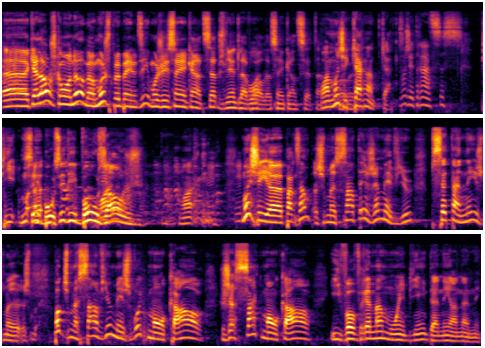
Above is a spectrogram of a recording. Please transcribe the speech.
Euh, quel âge qu'on a? Ben, moi, je peux bien le dire. Moi, j'ai 57. Je viens de l'avoir, là, 57 ans. Ouais, moi, j'ai Ouais. 44. Moi, j'ai 36. Puis, moi, C'est euh, beau. C'est des beaux âges. ouais. Moi, j'ai, euh, par exemple, je me sentais jamais vieux. Puis cette année, je me, je me- pas que je me sens vieux, mais je vois que mon corps, je sens que mon corps, il va vraiment moins bien d'année en année.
